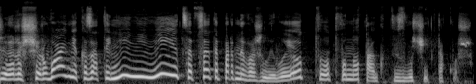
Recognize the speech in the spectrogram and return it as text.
розчарування казати ні, ні, ні, це все тепер не важливо. І от, от воно так звучить також.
